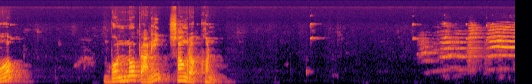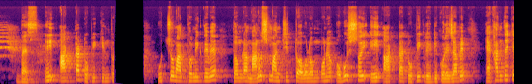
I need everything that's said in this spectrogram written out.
ও বন্য প্রাণী সংরক্ষণ। ব্যাস, এই আটটা টপিক কিন্তু উচ্চ মাধ্যমিক দেবে। তোমরা মানুষ মানচিত্র অবলম্বনে অবশ্যই এই আটটা টপিক রেডি করে যাবে। এখান থেকে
